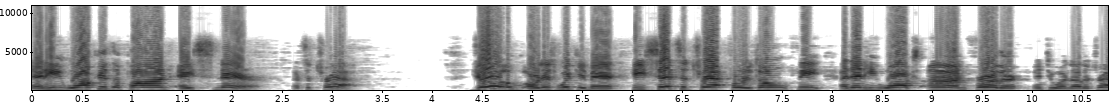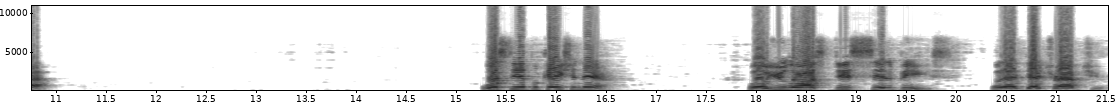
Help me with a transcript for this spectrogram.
and he walketh upon a snare. That's a trap. Job, or this wicked man, he sets a trap for his own feet, and then he walks on further into another trap. What's the implication there? Well, you lost this of beast. Well, that, that trapped you.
